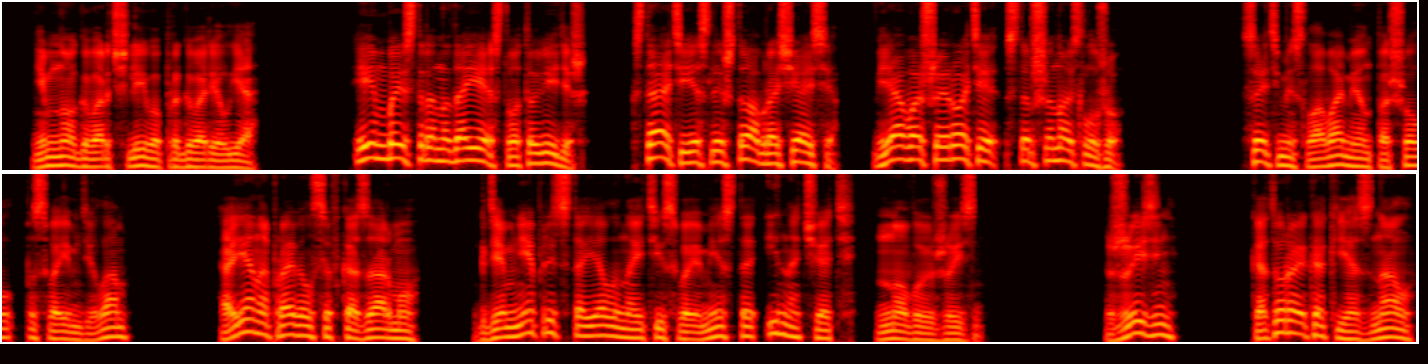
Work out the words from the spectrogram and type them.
— немного ворчливо проговорил я. «Им быстро надоест, вот увидишь. Кстати, если что, обращайся. Я в вашей роте старшиной служу. С этими словами он пошел по своим делам, а я направился в казарму, где мне предстояло найти свое место и начать новую жизнь. Жизнь, которая, как я знал,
